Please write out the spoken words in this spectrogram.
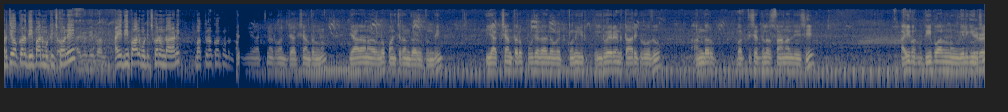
ప్రతి ఒక్కరు దీపాన్ని ముట్టించుకొని ఐదు దీపాలు ముట్టించుకొని ఉండాలని భక్తులను కోరుకుంటున్నాం. వచ్చినటువంటి అక్షంతలను యాదవనగర్లో పంచడం జరుగుతుంది. ఈ అక్షంతలు పూజ గదిలో పెట్టుకొని ఇరవై రెండు తారీఖు రోజు అందరూ భక్తి శ్రద్ధలతో స్నానాలు చేసి ఐదు దీపాలను వెలిగించి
